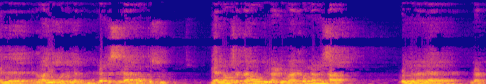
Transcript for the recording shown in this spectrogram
الغليظ والعياذ بالله. نفي الصفات هو التشبيه لأنه شبهه بالمعلومات والناقصات والجمالات نعم.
